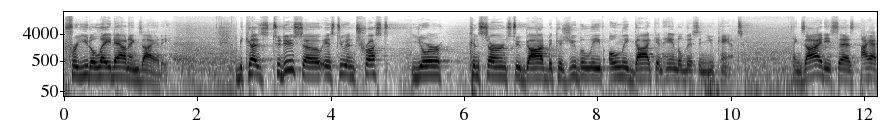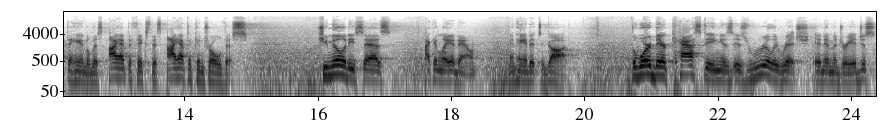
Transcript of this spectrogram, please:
for you to lay down anxiety. Because to do so is to entrust your concerns to God because you believe only God can handle this and you can't. Anxiety says, I have to handle this, I have to fix this, I have to control this. Humility says, I can lay it down and hand it to God. The word there, casting, is, is really rich in imagery. It just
